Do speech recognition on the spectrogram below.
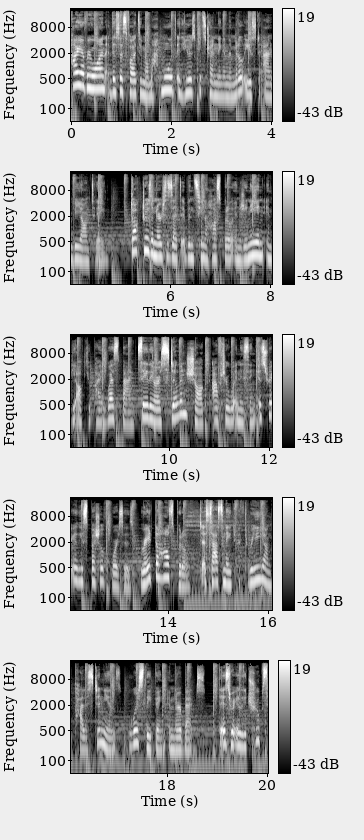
Hi everyone, this is Fatima Mahmoud, and here's what's trending in the Middle East and beyond today. Doctors and nurses at Ibn Sina Hospital in Jenin in the occupied West Bank say they are still in shock after witnessing Israeli special forces raid the hospital to assassinate three young Palestinians who were sleeping in their beds. The Israeli troops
